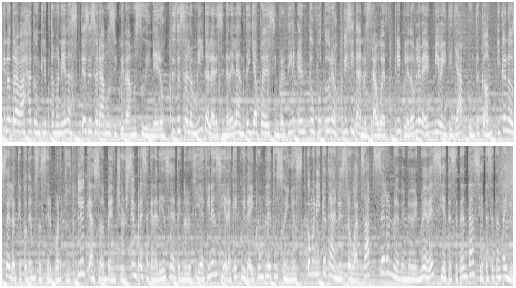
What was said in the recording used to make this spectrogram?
que no trabaja con criptomonedas. Te asesoramos y cuidamos tu dinero. Desde solo mil dólares en adelante ya puedes invertir en tu futuro. Visita nuestra web www.mi20ya.com y conoce lo que podemos hacer por ti. Blue Castle Ventures, empresa canadiense de tecnología financiera que cuida y cumple tus sueños. Comunícate a nuestro WhatsApp 0999-770-771.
